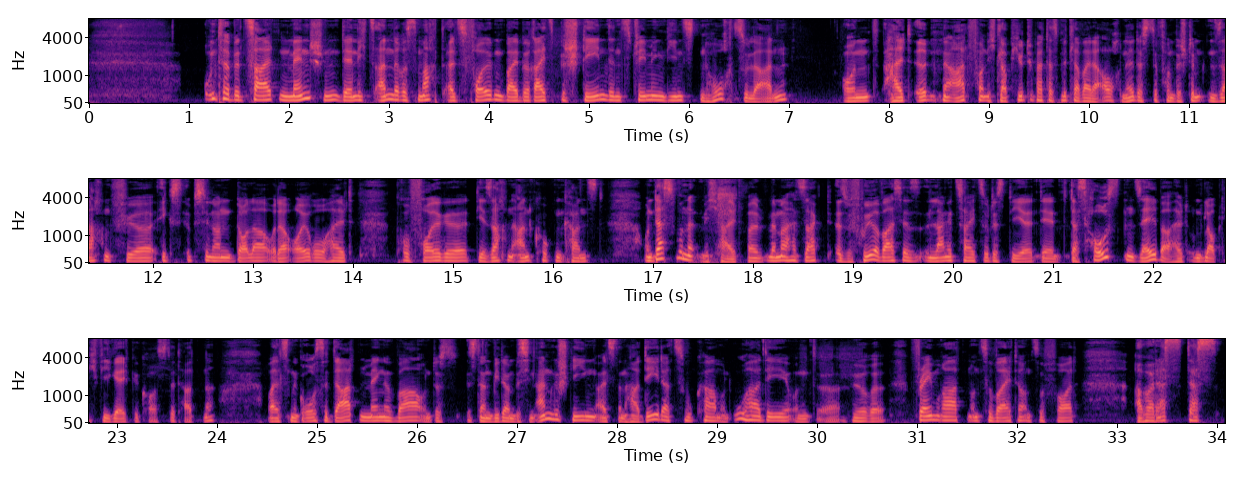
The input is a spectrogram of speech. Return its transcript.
unterbezahlten Menschen, der nichts anderes macht, als Folgen bei bereits bestehenden Streamingdiensten hochzuladen und halt irgendeine Art von, ich glaube, YouTube hat das mittlerweile auch, ne, dass du von bestimmten Sachen für XY Dollar oder Euro halt pro Folge dir Sachen angucken kannst. Und das wundert mich halt, weil wenn man halt sagt, also früher war es ja lange Zeit so, dass dir das Hosten selber halt unglaublich viel Geld gekostet hat, ne? Weil es eine große Datenmenge war und das ist dann wieder ein bisschen angestiegen, als dann HD dazu kam und UHD und äh, höhere Frameraten und so weiter und so fort. Aber das, das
